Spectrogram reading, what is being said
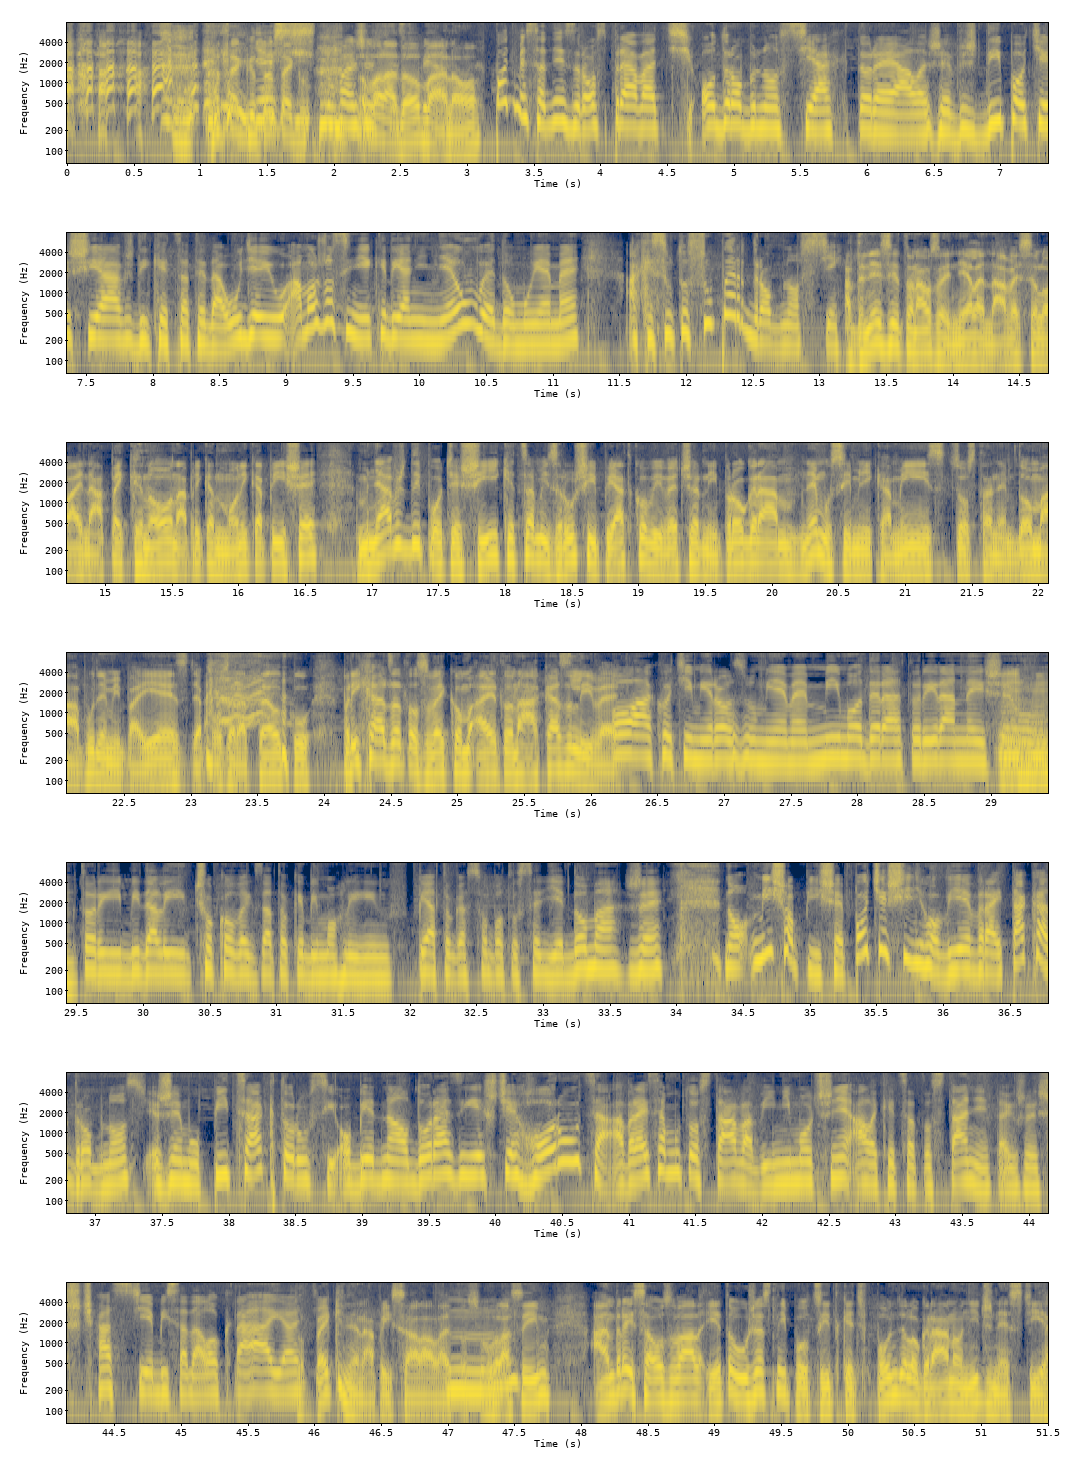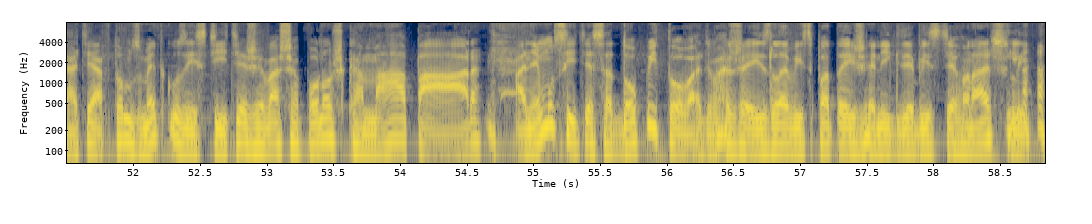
no tak, to, tak, to bola doba, no. Poďme sa dnes rozprávať o drobnostiach, ktoré ale že vždy potešia, vždy keď sa teda udejú a možno si niekedy ani neuvedomujeme, aké sú to super drobnosti. A dnes je to naozaj nielen na veselo, aj na pekno. Napríklad Monika píše, mňa vždy poteší, keď sa mi zruší piatkový večerný program, nemusím nikam ísť, zostanem doma, budem iba jesť a pozerať telku. Prichádza to s vekom a je to nákazlivé. O, ako ti my rozumieme, my moderátori rannej show, mm-hmm. ktorí by dali čokoľvek čokoľvek za to, keby mohli v piatok a sobotu sedieť doma, že? No, Mišo píše, potešiť ho vie vraj taká drobnosť, že mu pizza, ktorú si objednal, dorazí ešte horúca a vraj sa mu to stáva výnimočne, ale keď sa to stane, takže šťastie by sa dalo krájať. To pekne napísal, ale to mm. súhlasím. Andrej sa ozval, je to úžasný pocit, keď v pondelok ráno nič nestíhate a v tom zmetku zistíte, že vaša ponožka má pár a nemusíte sa dopytovať vašej zle vyspatej ženy, kde by ste ho našli.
